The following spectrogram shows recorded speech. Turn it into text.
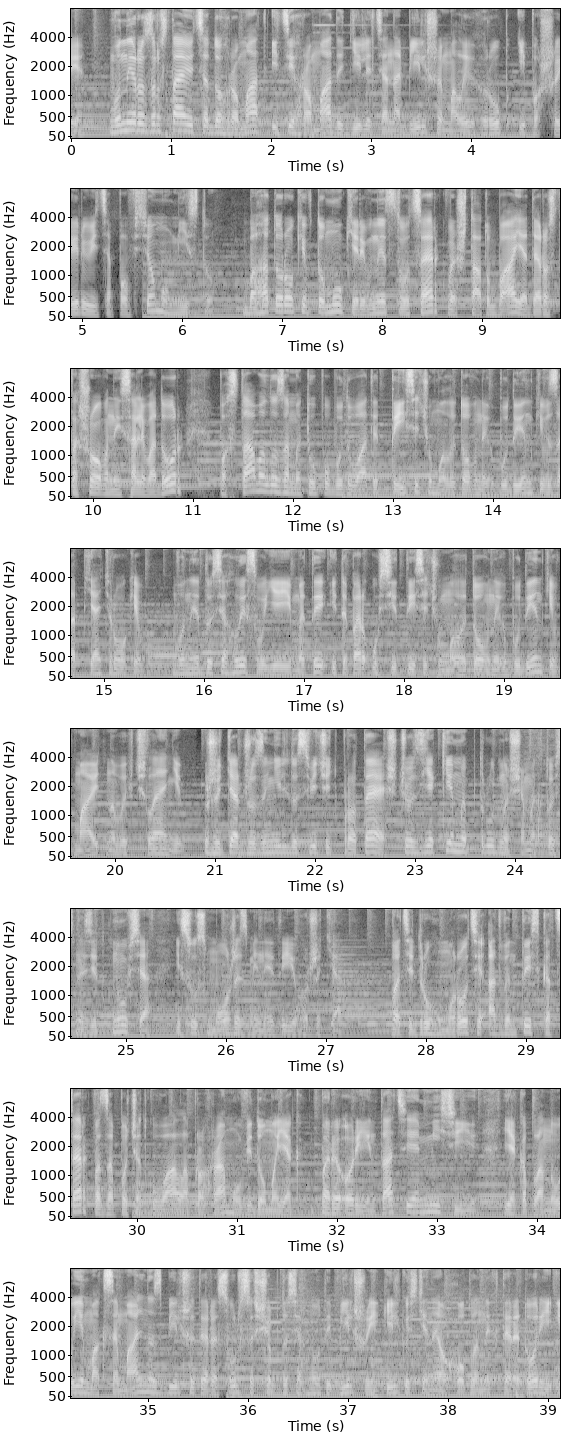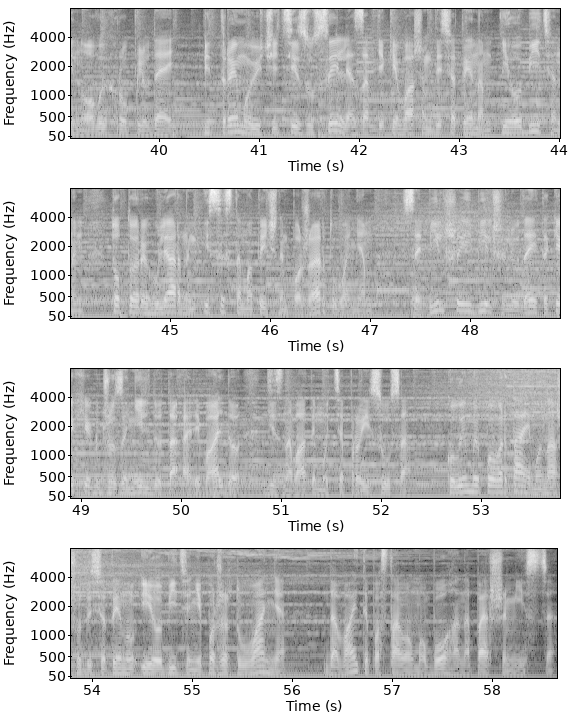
Сальвадорі. Вони розростаються до громад, і ці громади діляться на більше малих груп і поширюються по всьому місту. Багато років тому керівництво церкви штату Бая, де розташований Сальвадор, поставило за мету побудувати тисячу молитовних будинків за 5 років. Вони досягли своєї мети, і тепер усі тисячу молитовних будинків мають нових членів. Життя Джозенільдо свідчить про те, що з якими б труднощами хтось не зіткнувся, Ісус може змінити його життя. У 22-му році Адвентистська церква започаткувала програму, відому як переорієнтація місії, яка планує максимально збільшити ресурси, щоб досягнути більшої кількості неохоплених територій і нових груп людей. Підтримуючи ці зусилля завдяки вашим десятинам і обіцяним, тобто регулярним і систематичним пожертвуванням, все більше і більше людей, таких як Джозенільдо та Арівальдо, дізнаватимуться про Ісуса. Коли ми повертаємо нашу десятину і обіцяні пожертвування, давайте поставимо Бога на перше місце.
